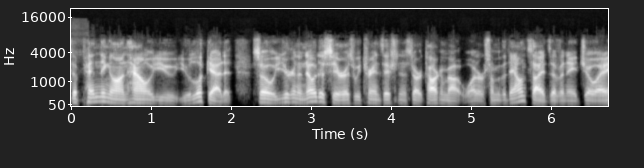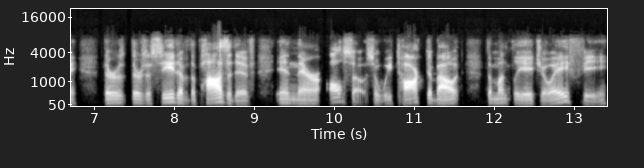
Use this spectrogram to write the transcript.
depending on how you you look at it so you're going to notice here as we transition and start talking about what are some of the downsides of an hoa there's there's a seed of the positive in there also so we talked about the monthly hoa fee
